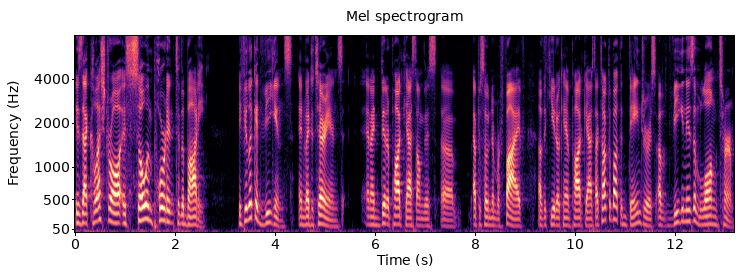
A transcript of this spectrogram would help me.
is that cholesterol is so important to the body. If you look at vegans and vegetarians, and I did a podcast on this, uh, episode number five of the Keto Kamp podcast, I talked about the dangers of veganism long term.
